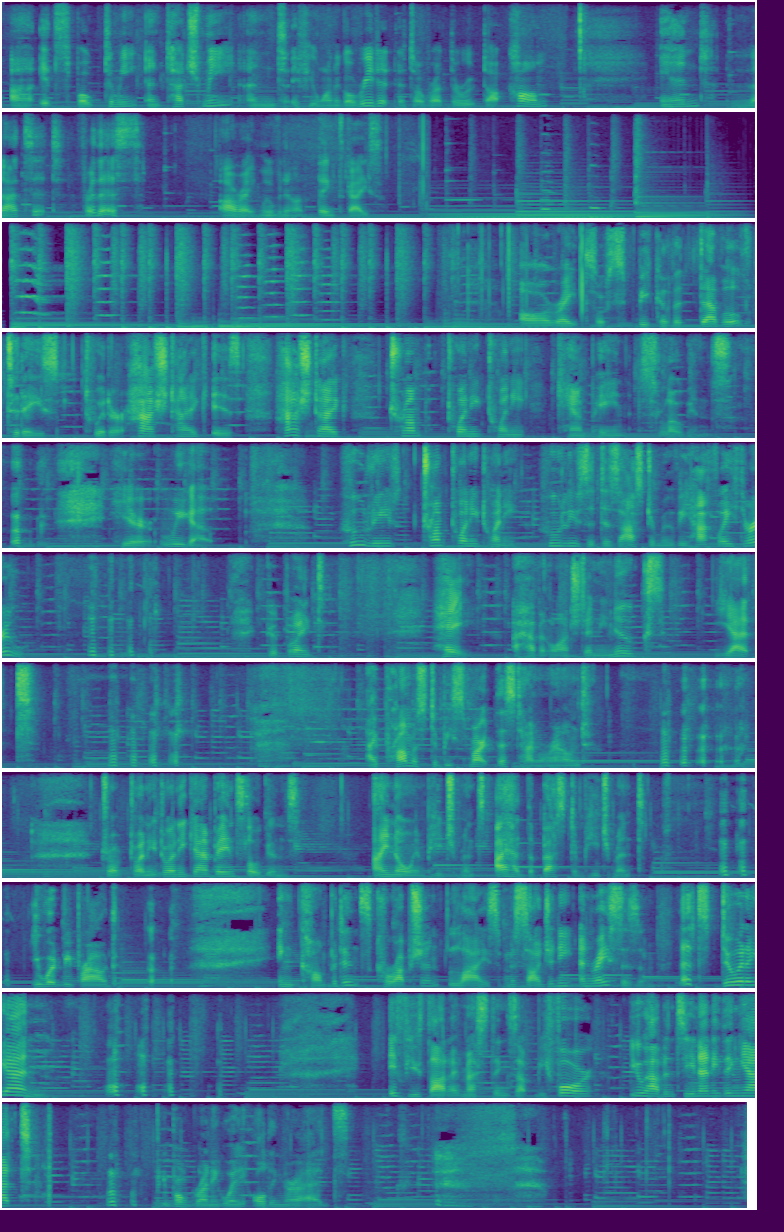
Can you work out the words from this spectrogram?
uh, it spoke to me and touched me. And if you want to go read it, it's over at theroot.com. And that's it for this. All right, moving on. Thanks, guys. All right, so speak of the devil, today's Twitter hashtag is hashtag Trump 2020 campaign slogans. Here we go. Who leaves Trump 2020? Who leaves a disaster movie halfway through? Good point. Hey, I haven't launched any nukes yet. I promise to be smart this time around. Trump 2020 campaign slogans. I know impeachments. I had the best impeachment. you would be proud. Incompetence, corruption, lies, misogyny, and racism. Let's do it again. if you thought I messed things up before, you haven't seen anything yet. People running away, holding their heads.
